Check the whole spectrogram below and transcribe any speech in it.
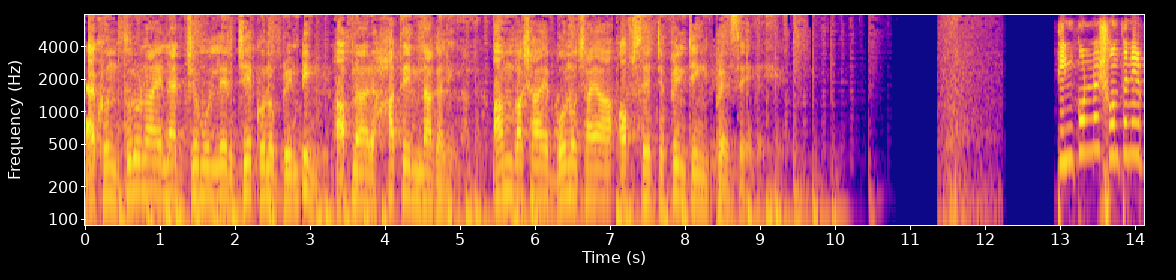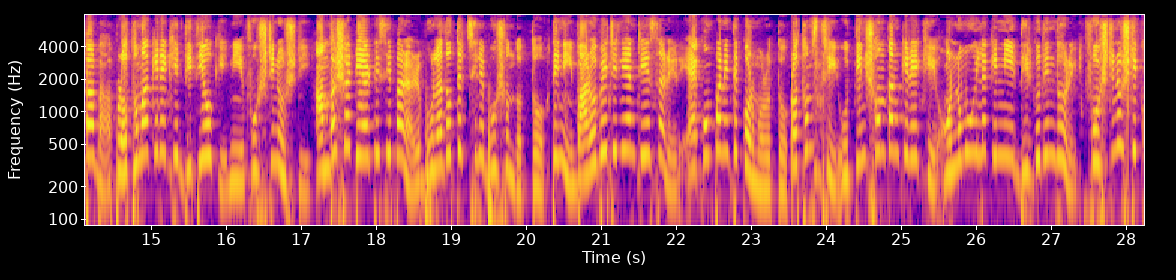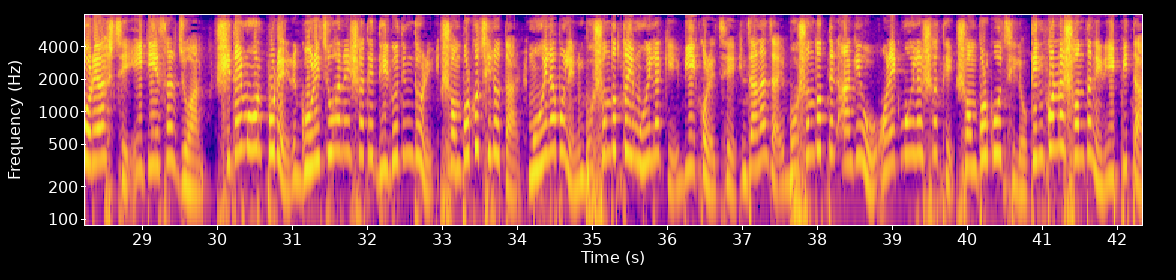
এখন তুলনায় ন্যায্য মূল্যের যে কোনো প্রিন্টিং আপনার হাতের নাগালে। আমবাসায় বনছায়া অফসেট প্রিন্টিং প্রেসে তিন কন্যা সন্তানের বাবা প্রথমাকে রেখে দ্বিতীয়কে নিয়ে ফুষ্টি নষ্টি। আম্বাসা টিআরটিসি পাড়ার ভোলা দত্তের ছেলে ভূষণ দত্ত। তিনি বারো বেটেলিয়ান টিএসআর এর এক কোম্পানিতে কর্মরত। প্রথম স্ত্রী ও তিন সন্তানকে রেখে অন্য মহিলাকে নিয়ে দীর্ঘদিন ধরে ফষ্টি নষ্টি করে আসছে এই টিএসআর জোয়ান। সিদাইমোহনপুরের গড়ি চৌহানের সাথে দীর্ঘদিন ধরে সম্পর্ক ছিল তার। মহিলা বলেন, ভূষণ দত্ত এই মহিলাকে বিয়ে করেছে। জানা যায়, ভূষণ দত্তের আগেও অনেক মহিলার সাথে সম্পর্কও ছিল। তিন কন্যা সন্তানের এই পিতা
